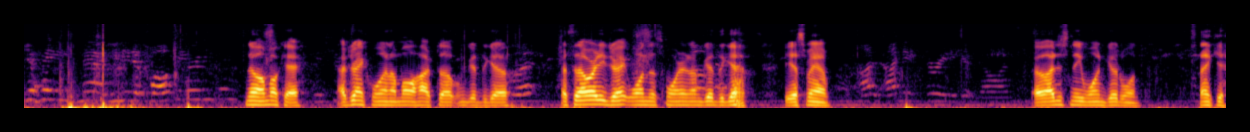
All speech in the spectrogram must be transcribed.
Yeah, hey, Matt, you need a coffee or anything? No, I'm okay. I drank one. I'm all hyped up. I'm good to go. What? I said I already drank one this morning. I'm good to go. Yes, ma'am. I, I need three to get going. Oh, I just need one good one. Thank you.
